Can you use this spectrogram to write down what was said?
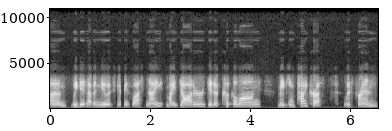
Um, we did have a new experience last night. My daughter did a cook-along making pie crusts with friends.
